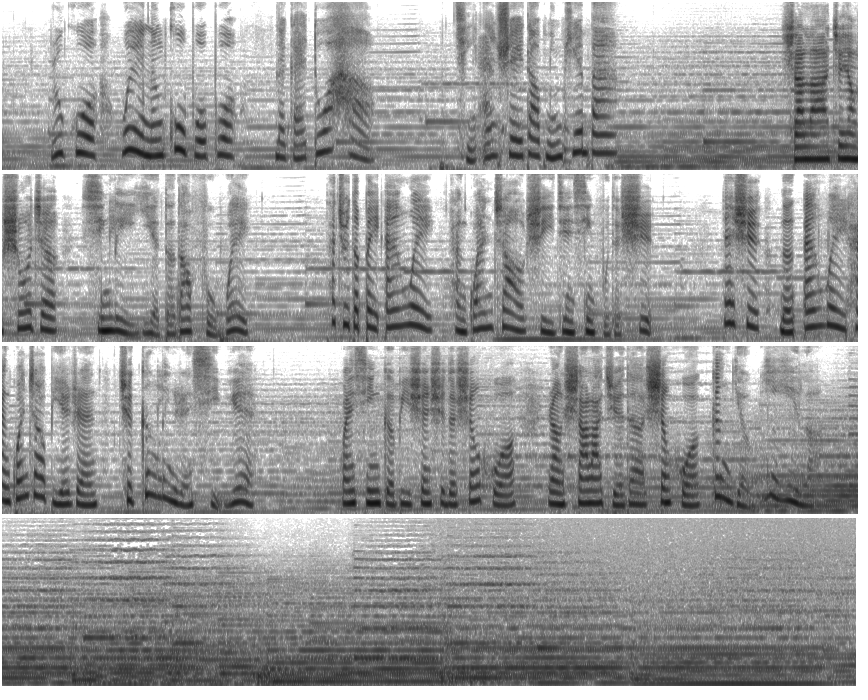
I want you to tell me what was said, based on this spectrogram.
如果我也能顾伯伯，那该多好！请安睡到明天吧。莎拉这样说着，心里也得到抚慰。她觉得被安慰和关照是一件幸福的事，但是能安慰和关照别人，却更令人喜悦。关心隔壁绅士的生活，让莎拉觉得生活更有意义了。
